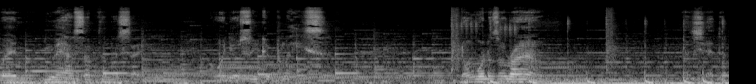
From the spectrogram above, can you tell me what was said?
When you have something to say, go in your secret place. No one is around. And the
